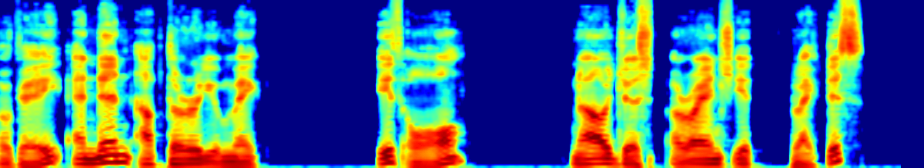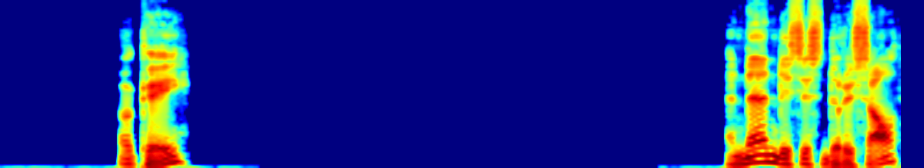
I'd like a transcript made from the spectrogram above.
Okay, and then after you make it all, now just arrange it like this. Okay. And then this is the result.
